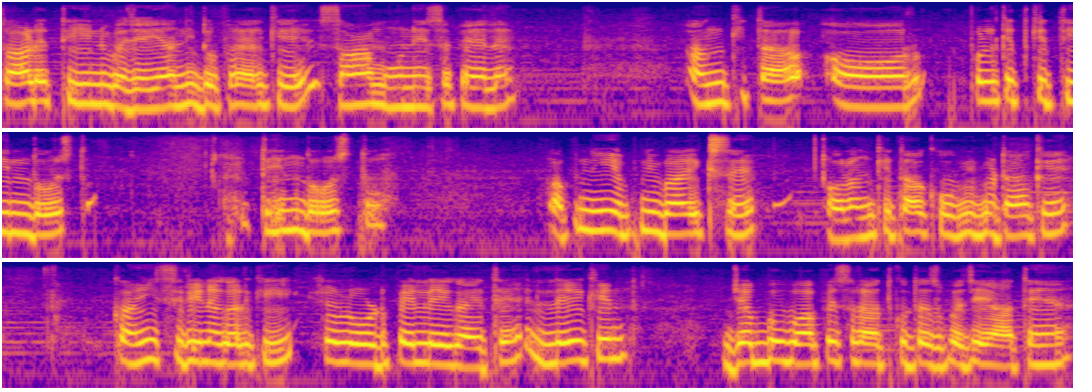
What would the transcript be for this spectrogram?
साढ़े तीन बजे, यानी दोपहर के शाम होने से पहले, अंकिता और पुलकित के तीन दोस्त तीन दोस्त अपनी अपनी बाइक से और अंकिता को भी बैठा के कहीं श्रीनगर की रोड पे ले गए थे। लेकिन जब वो वापस रात को दस बजे आते हैं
